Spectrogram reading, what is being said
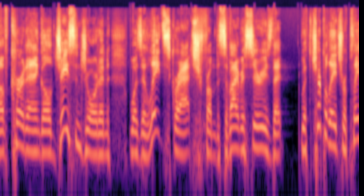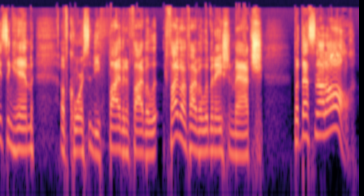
of Kurt Angle, Jason Jordan, was a late scratch from the Survivor Series that with Triple H replacing him, of course, in the five and five five on five elimination match. But that's not all.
